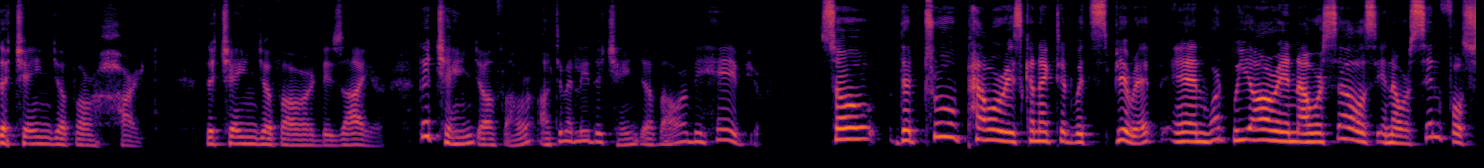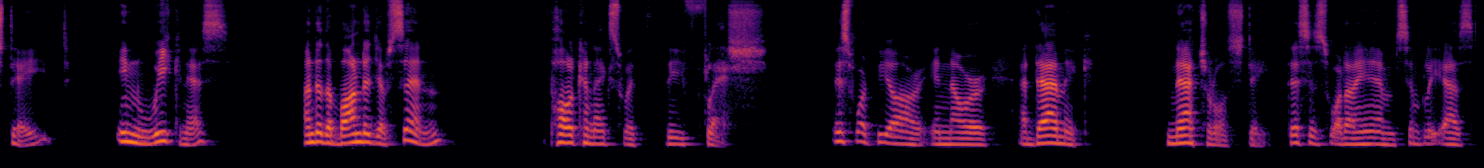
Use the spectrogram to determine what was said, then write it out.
the change of our heart, the change of our desire, the change of our, ultimately, the change of our behavior. So the true power is connected with spirit and what we are in ourselves in our sinful state, in weakness, under the bondage of sin. Paul connects with the flesh is what we are in our Adamic natural state. This is what I am simply as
